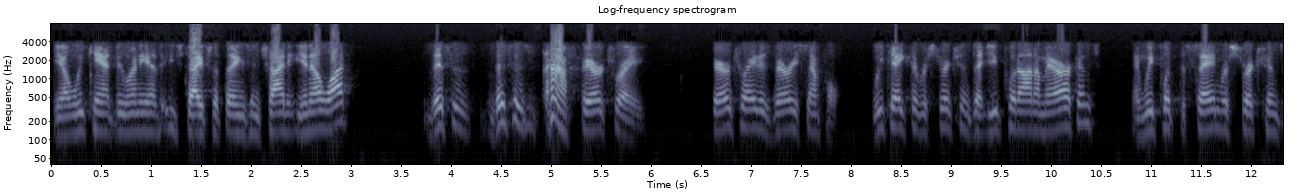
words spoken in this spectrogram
You know, we can't do any of these types of things in China. You know what? This is this is fair trade. Fair trade is very simple. We take the restrictions that you put on Americans and we put the same restrictions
